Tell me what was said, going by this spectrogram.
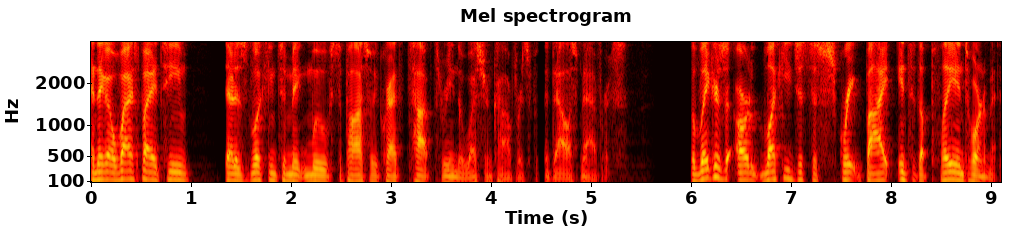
And they got waxed by a team that is looking to make moves to possibly crack the top three in the Western Conference with the Dallas Mavericks. The Lakers are lucky just to scrape by into the play in tournament.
